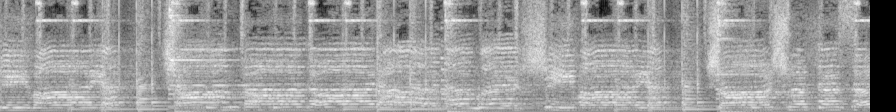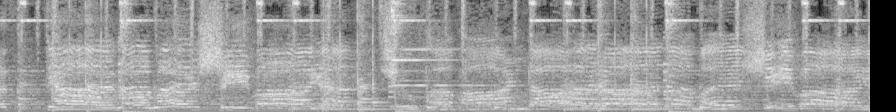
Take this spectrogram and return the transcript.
शिवाय। शान्तागारा नमः शिवाय शाश्वतसत्या नमः शिवाय शुभभाण्डारा नमः शिवाय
